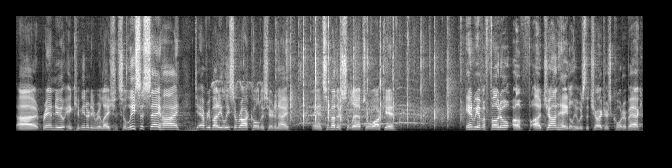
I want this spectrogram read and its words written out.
uh, brand new in community relations. So Lisa, say hi to everybody. Lisa Rockhold is here tonight, and some other celebs will walk in. And we have a photo of uh, John Hadl, who was the Chargers quarterback.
